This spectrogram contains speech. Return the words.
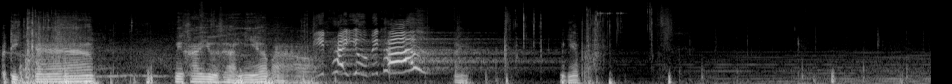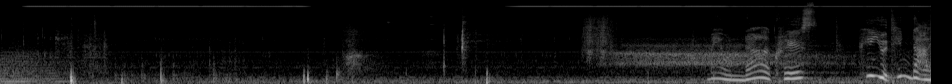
ปฏิครับ มีใครอยู่สถานีหรือเปล่า มีใครอยู่ไหมคะอืมอย่างเงี้ยเปล่า ไหน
